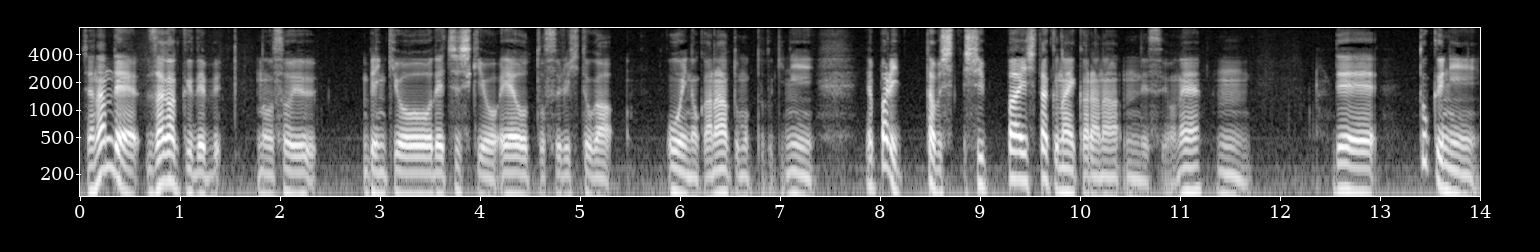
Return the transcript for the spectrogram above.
じゃあなんで座学でのそういう勉強で知識を得ようとする人が多いのかなと思った時にやっぱり多分失敗したくないからなんですよね。うん、で特に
